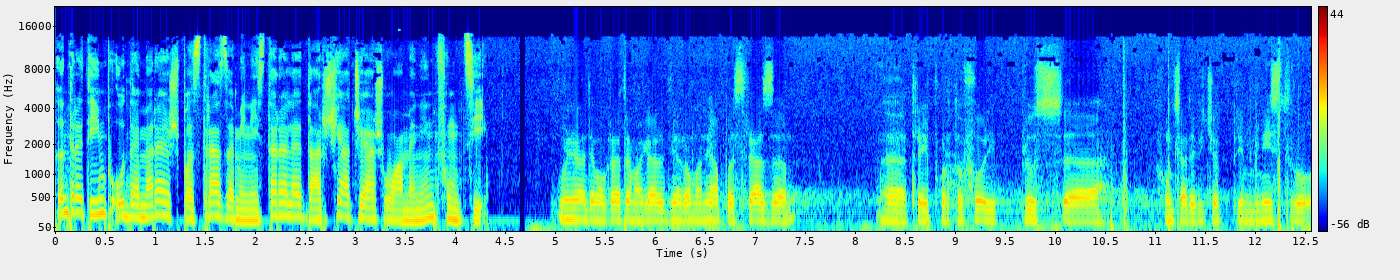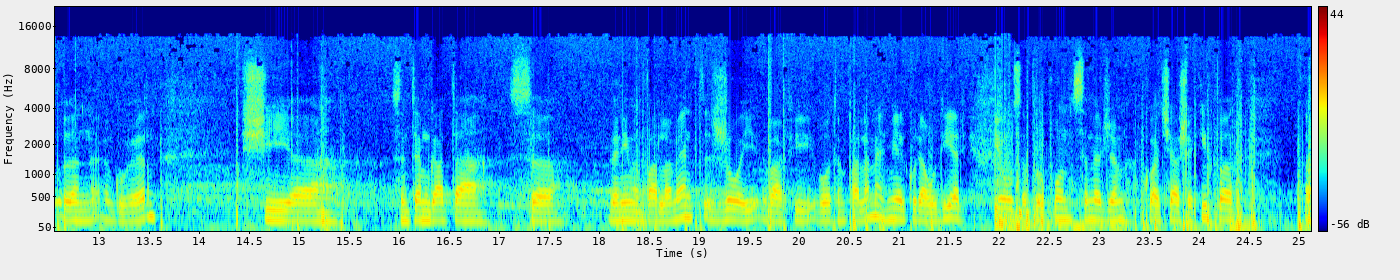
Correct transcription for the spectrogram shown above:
Între timp, UDMR își păstrează ministerele, dar și aceiași oameni în funcții. Uniunea Democrată Maghiară din România păstrează uh, trei portofolii plus uh, funcția de viceprim-ministru în guvern și uh, suntem gata să venim în Parlament. Joi va fi vot în Parlament, miercuri audieri. Eu o să propun să mergem cu aceeași echipă uh,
